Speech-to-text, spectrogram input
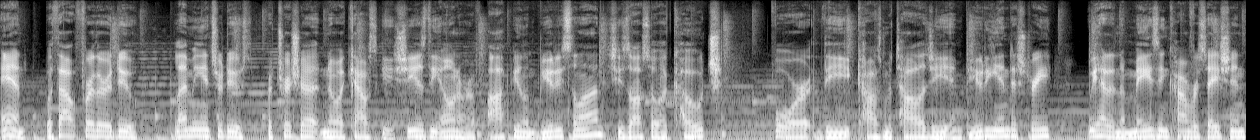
And without further ado, let me introduce Patricia Nowakowski. She is the owner of Opulent Beauty Salon. She's also a coach for the cosmetology and beauty industry. We had an amazing conversation,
